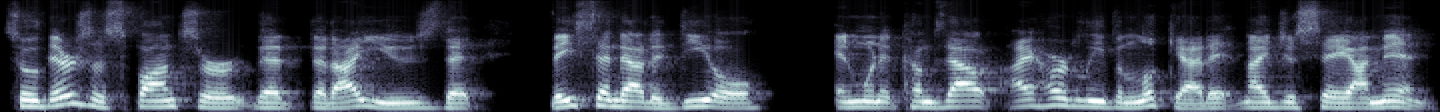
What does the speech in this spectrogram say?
So there's a sponsor that that I use that they send out a deal. And when it comes out, I hardly even look at it and I just say I'm in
